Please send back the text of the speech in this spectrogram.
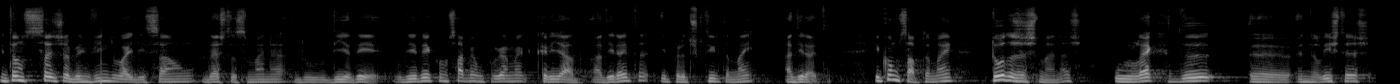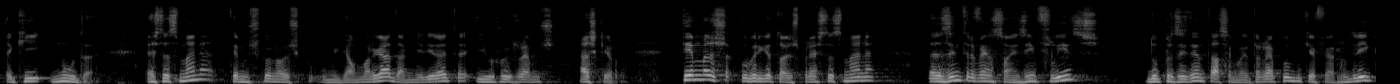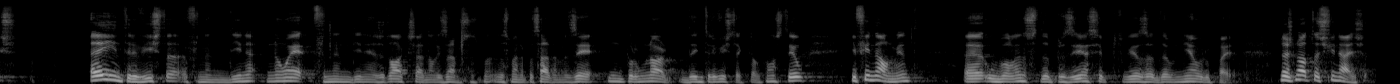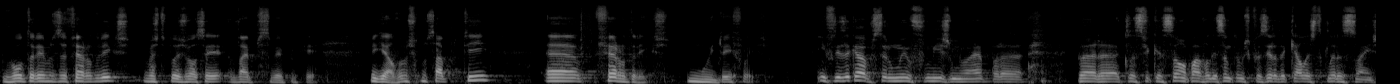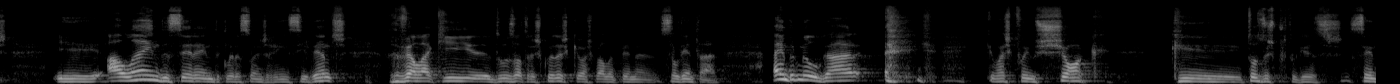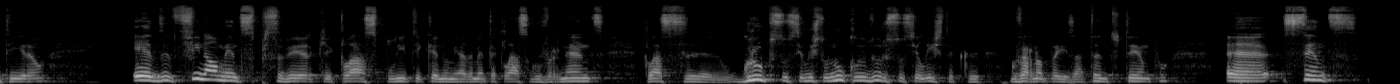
Então seja bem-vindo à edição desta semana do Dia D. O Dia D, como sabe, é um programa criado à direita e para discutir também à direita. E como sabe também, todas as semanas o leque de uh, analistas aqui muda. Esta semana temos connosco o Miguel Morgado, à minha direita, e o Rui Ramos, à esquerda. Temas obrigatórios para esta semana: as intervenções infelizes do Presidente da Assembleia da República, Ferro Rodrigues, a entrevista a Fernando Medina, não é Fernando Medina em geral, que já analisámos na semana passada, mas é um pormenor da entrevista que ele concedeu, e finalmente uh, o balanço da presidência portuguesa da União Europeia. Nas notas finais voltaremos a Ferro Rodrigues, mas depois você vai perceber porquê. Miguel, vamos começar por ti. Uh, Ferro Rodrigues, muito infeliz. Infeliz acaba por ser um eufemismo, não é? Para, para a classificação ou para a avaliação que temos que fazer daquelas declarações. E, além de serem declarações reincidentes, revela aqui eh, duas ou três coisas que eu acho que vale a pena salientar. Em primeiro lugar, que eu acho que foi o choque que todos os portugueses sentiram, é de finalmente se perceber que a classe política, nomeadamente a classe governante, classe, o grupo socialista, o núcleo duro socialista que governa o país há tanto tempo, uh, sente-se uh,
